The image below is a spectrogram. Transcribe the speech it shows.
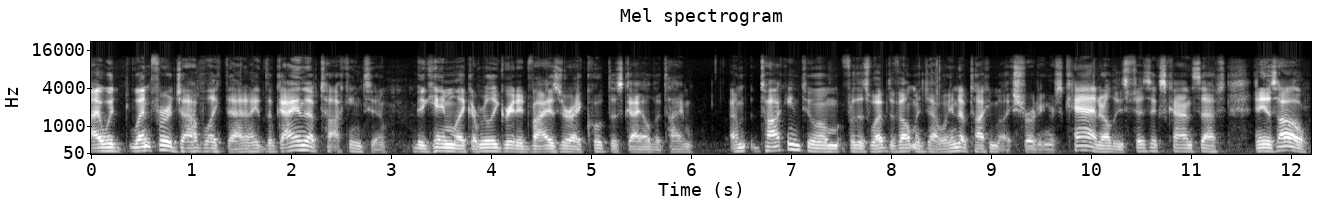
I would went for a job like that, and I, the guy I ended up talking to became like a really great advisor. I quote this guy all the time. I'm talking to him for this web development job. We ended up talking about like Schrodinger's cat and all these physics concepts, and he goes, "Oh,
